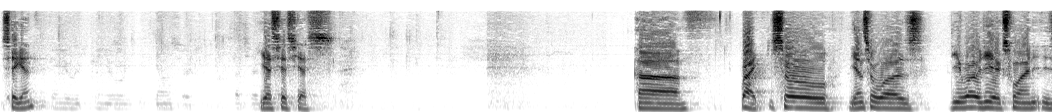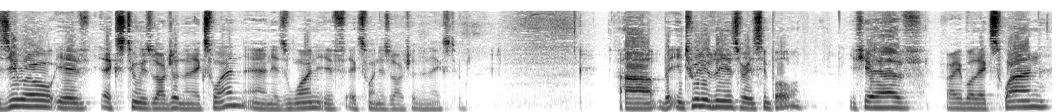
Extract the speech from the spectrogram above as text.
say again? Can you, can you repeat the answer? Yes, yes, yes. Uh, right, so the answer was dy over dx1 is 0 if x2 is larger than x1 and is 1 if x1 is larger than x2. Uh, but intuitively, it's very simple. If you have variable x1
